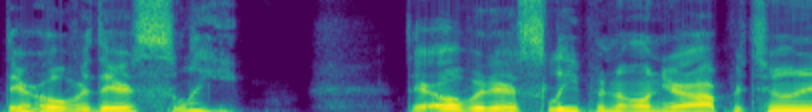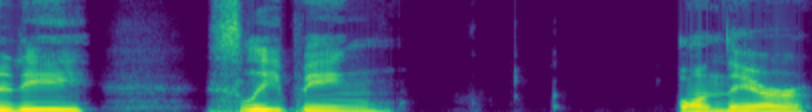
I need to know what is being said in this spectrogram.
They're over there asleep. They're over there sleeping on your opportunity, sleeping on their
